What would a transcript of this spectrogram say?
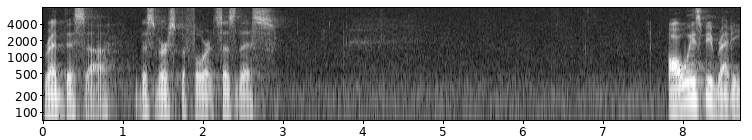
read this, uh, this verse before. It says this Always be ready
